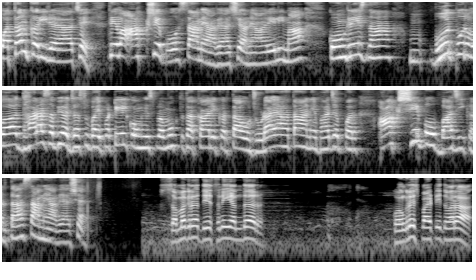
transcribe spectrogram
પતન કરી રહ્યા છે તેવા આક્ષેપો સામે આવ્યા છે. અને આ રેલીમાં કોંગ્રેસના ભૂતપૂર્વ ધારાસભ્ય જસુભાઈ પટેલ કોંગ્રેસ પ્રમુખ તથા કાર્યકર્તાઓ જોડાયા હતા અને ભાજપ પર આક્ષેપો બાજી કરતા સામે આવ્યા છે. સમગ્ર દેશની અંદર કોંગ્રેસ પાર્ટી દ્વારા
